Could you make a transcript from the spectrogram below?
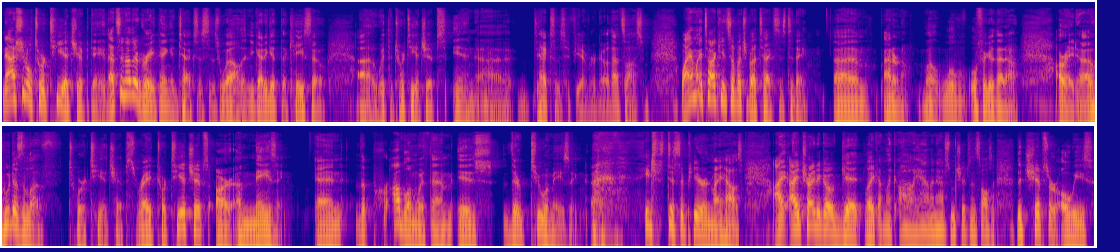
National Tortilla Chip Day. That's another great thing in Texas as well, and you got to get the queso uh, with the tortilla chips in uh, Texas if you ever go. That's awesome. Why am I talking so much about Texas today? Um, I don't know. Well, we'll we'll figure that out. All right. Uh, who doesn't love tortilla chips, right? Tortilla chips are amazing. And the problem with them is they're too amazing. they just disappear in my house. I, I try to go get like I'm like, oh yeah, I'm gonna have some chips and salsa. The chips are always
